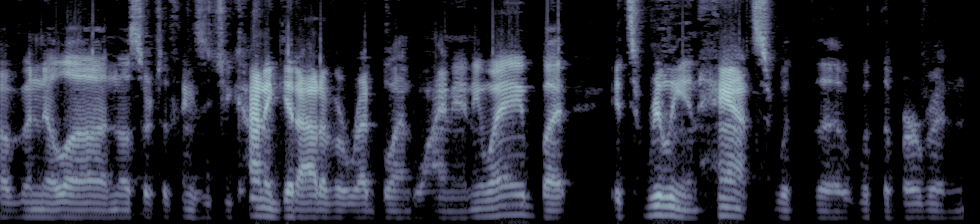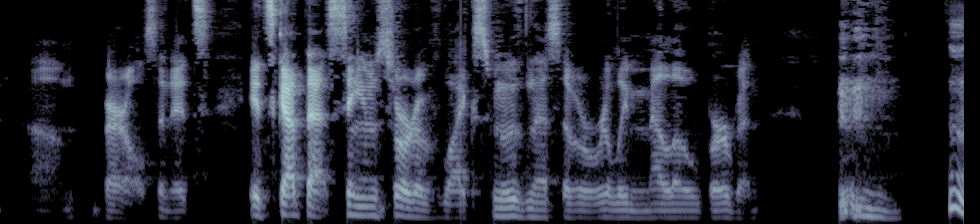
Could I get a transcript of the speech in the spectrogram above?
of vanilla and those sorts of things that you kind of get out of a red blend wine anyway, but it's really enhanced with the with the bourbon um, barrels, and it's it's got that same sort of like smoothness of a really mellow bourbon. hmm.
